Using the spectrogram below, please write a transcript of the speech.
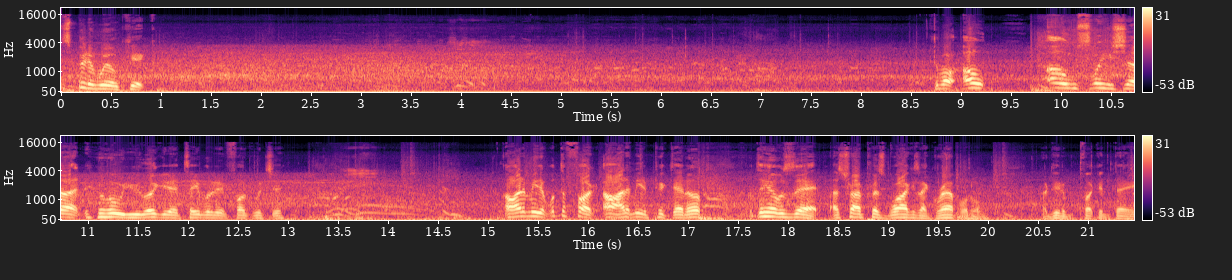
Spinning wheel kick. Come on. Oh. Oh, slingshot. Oh, you lucky that table didn't fuck with you. Oh, I didn't mean it. What the fuck? Oh, I didn't mean to pick that up. What the hell was that? I was trying to press Y because I grappled him. I did a fucking thing.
